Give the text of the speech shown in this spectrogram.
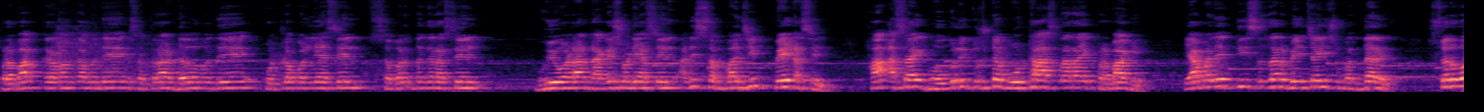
प्रभाग क्रमांकामध्ये सतरा ड मध्ये कोटला कॉलनी असेल समर्थनगर असेल भुईवाडा नागेशवाडी असेल आणि संभाजी पेठ असेल हा असा एक भौगोलिक दृष्ट्या मोठा असणारा एक प्रभाग आहे. यामध्ये तीस हजार बेचाळीस मतदार आहेत. सर्व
